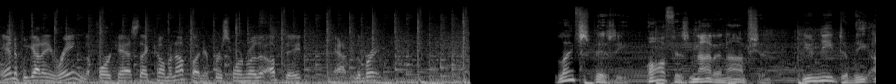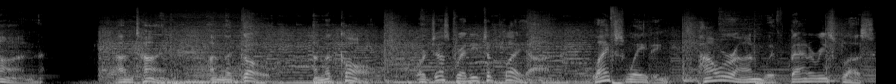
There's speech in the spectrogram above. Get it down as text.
and if we got any rain in the forecast, that coming up on your first warm weather update after the break. Life's busy. Off is not an option. You need to be on. On time, on the go, on the call, or just ready to play on. Life's waiting. Power on with Batteries Plus.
